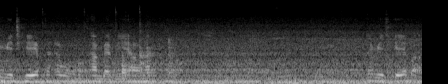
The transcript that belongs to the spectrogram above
ไม่มีเทปนะครับผมทำแบบนี้เอานะไม่มีเทปอะ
